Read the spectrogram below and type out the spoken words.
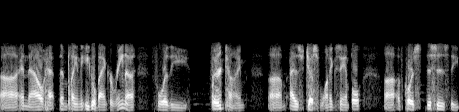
uh, and now have them playing the Eagle Bank Arena for the third time, um, as just one example. Uh, of course, this is the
